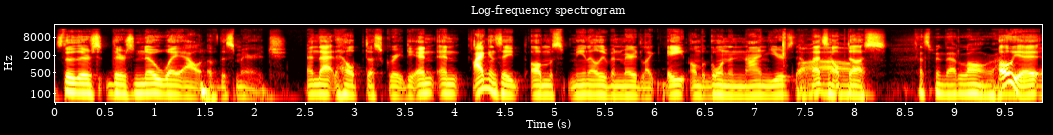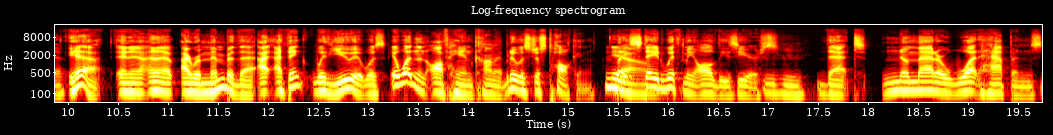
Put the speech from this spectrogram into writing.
So there's there's no way out of this marriage, and that helped us great. deal. And and I can say almost me and Ellie have been married like eight, almost going on nine years now. That's helped us. That's been that long. huh? Oh yeah, yeah, And, and I I remember that. I, I think with you, it was it wasn't an offhand comment, but it was just talking. Yeah. But it stayed with me all these years. Mm-hmm. That no matter what happens,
